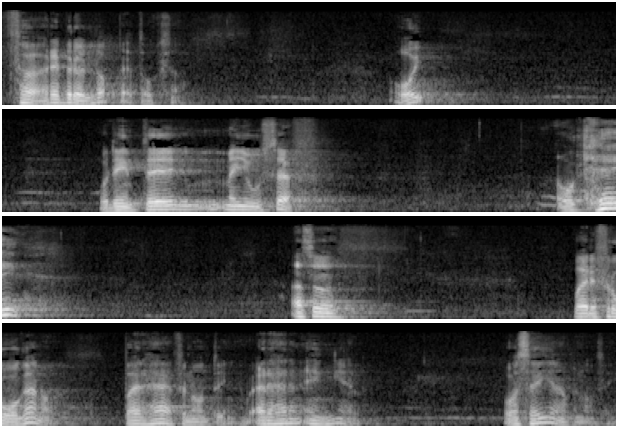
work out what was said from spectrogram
före bröllopet också. Oj. Och det är inte med Josef. Okej. Okay. Alltså, vad är det frågan om? Vad är det här för någonting? Är det här en ängel? Och vad säger han för någonting?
